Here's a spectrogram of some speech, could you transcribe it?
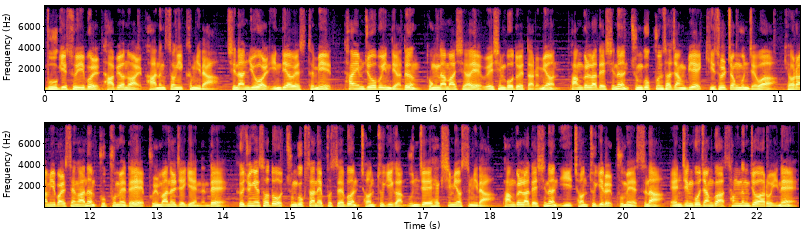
무기 수입을 다변화할 가능성이 큽니다. 지난 6월 인디아 웨스트 및 타임즈 오브 인디아 등 동남아시아의 외신 보도에 따르면 방글라데시는 중국 군사 장비의 기술적 문제와 결함이 발생하는 부품에 대해 불만을 제기했는데 그 중에서도 중국산 F7 전투기가 문제의 핵심이었습니다. 방글라데시는 이 전투기를 구매했으나 엔진 고장과 성능 저하로 인해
